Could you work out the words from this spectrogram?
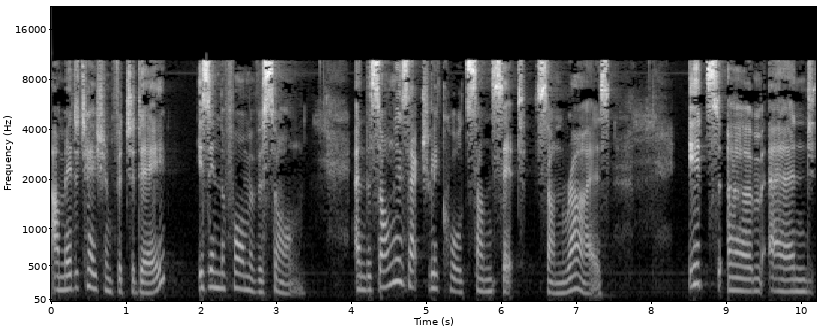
Our meditation for today is in the form of a song. And the song is actually called Sunset, Sunrise. It's, um, and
